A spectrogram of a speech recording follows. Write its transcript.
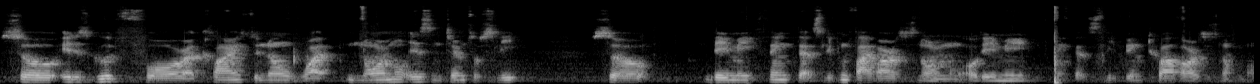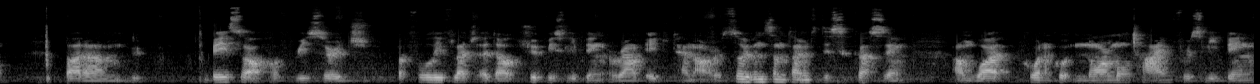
so it is good for uh, clients to know what normal is in terms of sleep. So they may think that sleeping five hours is normal, or they may that sleeping 12 hours is normal. But um, based off of research, a fully fledged adult should be sleeping around 8 to 10 hours. So even sometimes discussing um, what quote unquote normal time for sleeping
